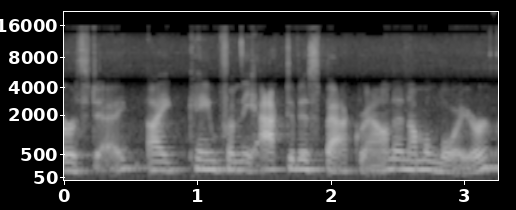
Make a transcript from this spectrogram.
Earth Day, I came from the activist background and I'm a lawyer.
